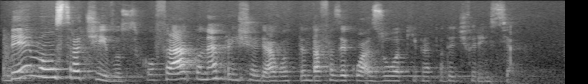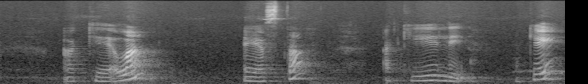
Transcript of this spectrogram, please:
demonstrativos. Ficou fraco, né, para enxergar? Vou tentar fazer com o azul aqui para poder diferenciar. Aquela, esta, aquele, ok?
